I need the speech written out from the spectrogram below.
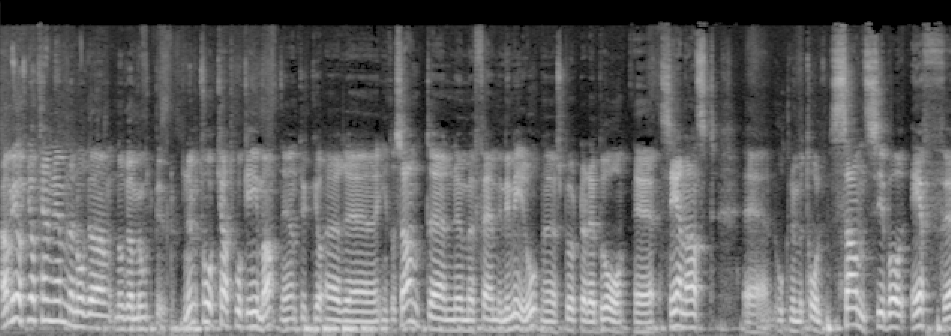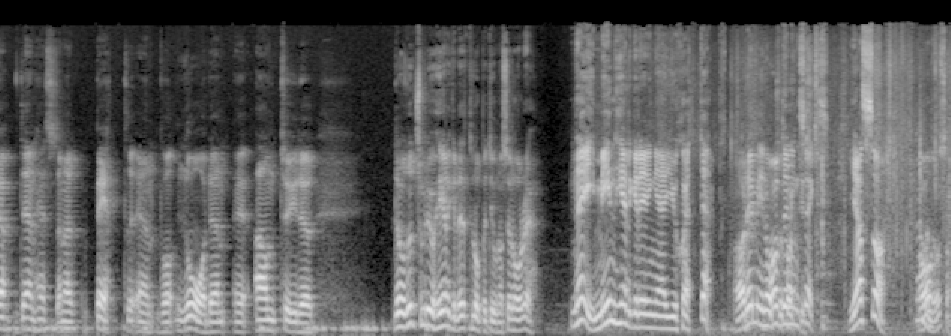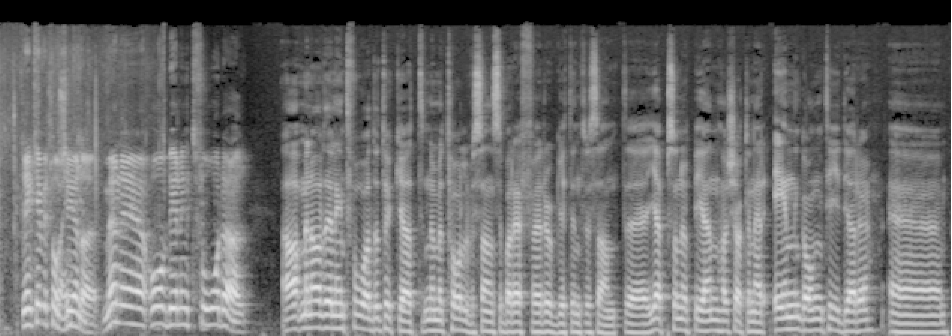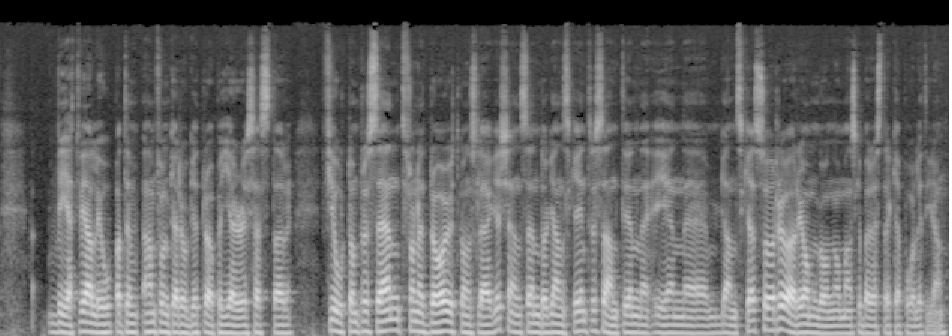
Ja men jag, jag kan nämna några, några motbud. Nummer två Catwalk Ima. Den tycker jag är eh, intressant. Eh, nummer fem Mimiro. Eh, spurtade bra eh, senast. Eh, och nummer 12 Zanzibar FE. Den hästen är bättre än vad raden eh, antyder. Det låter inte som du har helgarderat detta loppet Jonas, eller har du det? Nej, min helgardering är ju sjätte. Ja det är min också Avdelning faktiskt. 6. Jaså? Ja, Ja. men då så. Den kan vi ta senare. Men eh, avdelning två där. Ja, men avdelning två, då tycker jag att nummer 12, Zanzibar F, är ruggigt intressant. Eh, Jeppson upp igen, har kört den här en gång tidigare. Eh, vet vi allihop att den, han funkar ruggigt bra på Jerrys hästar. 14% från ett bra utgångsläge känns ändå ganska intressant i en, i en eh, ganska så rörig omgång om man ska börja sträcka på lite grann.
